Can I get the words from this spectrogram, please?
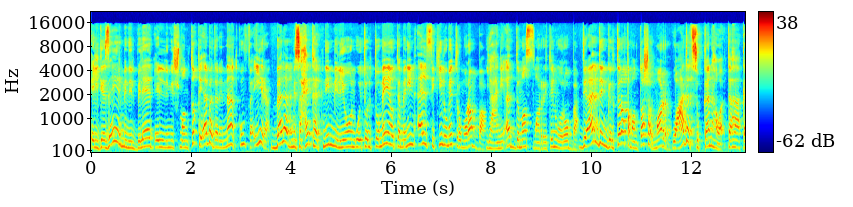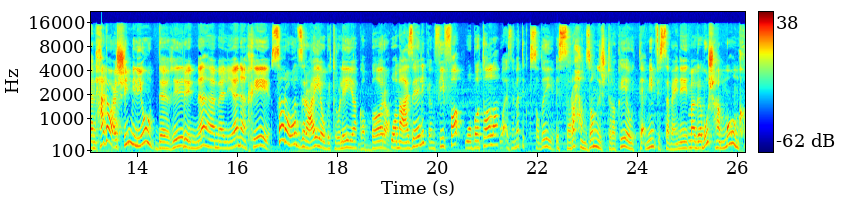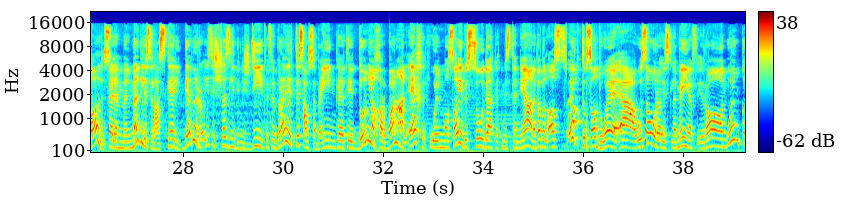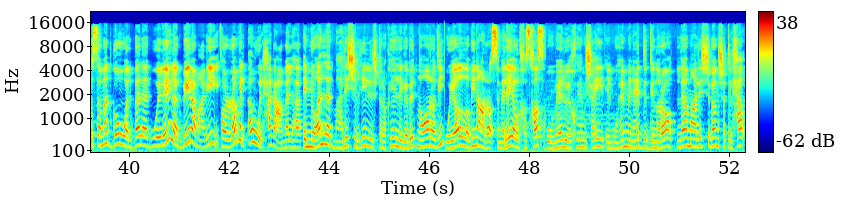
الجزائر من البلاد اللي مش منطقي ابدا إنها تكون فقيرة. بلد مساحتها 2 مليون و380 ألف كيلو متر مربع. يعني قد مصر مرتين وربع. دي قد إنجلترا 18 مرة. وعدد سكانها وقتها كان حاجة و20 مليون. ده غير إنها مليانة خير. ثروات زراعية وبترولية جبارة. ومع ذلك كان في فقر وبطالة وأزمات اقتصادية. الصراحة نظام الاشتراكية والتأمين في السبعينات ما جابوش همهم خالص. فلما المجلس العسكري جاب الرئيس الشاذلي بن جديد في فبراير 79 كانت الدنيا خربانة على الآخر والمصايب السوداء كانت مستنياه على باب القصر. اقتصاد واقع وثورة إسلامية في إيران وانقسامات جوه البلد وليلة كبيرة معليه فالراجل أول حاجة عملها إنه قال لك معلش الغي الاشتراكية اللي جابتنا ورا دي ويلا بينا على الرأسمالية والخصخصة. وماله يا أخويا مش عيب المهم نعد الدينارات. لا معلش بقى مش هتلحقوا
